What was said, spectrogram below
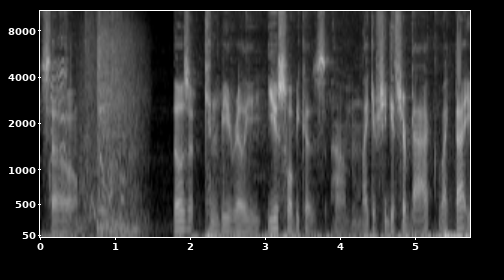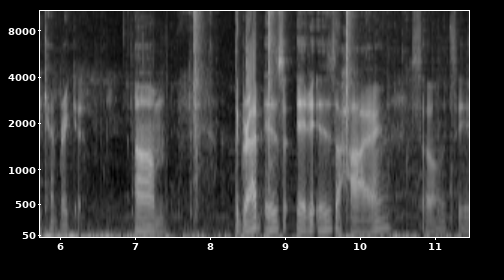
So those can be really useful because um, like if she gets your back like that, you can't break it. Um, the grab is it is a high, so let's see.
